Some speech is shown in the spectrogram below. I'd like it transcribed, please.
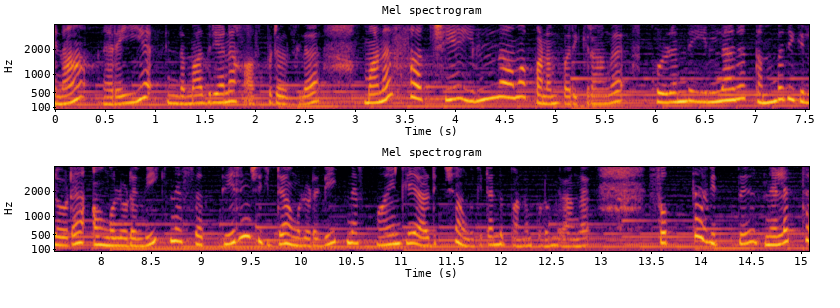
ஏன்னா நிறைய இந்த மாதிரியான ஹாஸ்பிட்டல்ஸில் மனசாட்சியே இல்லாமல் பணம் பறிக்கிறாங்க. குழந்தை இல்லாத தம்பதிகளோட அவங்களோட வீக்னஸை தெரிஞ்சுக்கிட்டு அவங்களோட வீக்னஸ் பாயிண்ட்லேயே அடித்து அவங்கக்கிட்ட அந்த பணம் பிடுங்குறாங்க. சொத்தை வித் விற்று நிலத்தை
